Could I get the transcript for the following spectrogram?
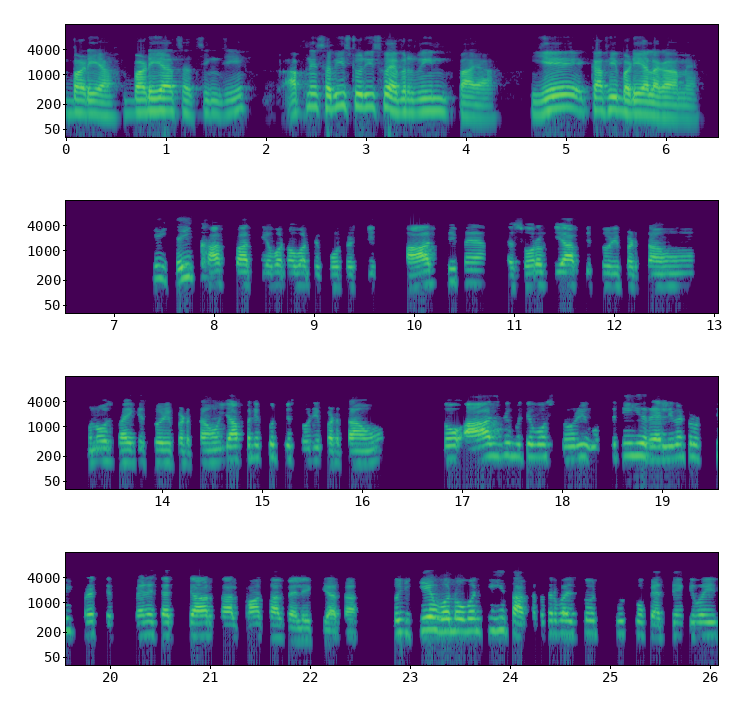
बढ़िया बढ़िया सत्सिंह जी। आपने सभी स्टोरीज को एवरग्रीन पाया। ये काफ़ी बढ़िया लगा हमें। ये यही खास बात है वन ओवर रिपोर्टर्स की। आज भी मैं सौरभ जी आपकी स्टोरी पढ़ता हूँ मनोज भाई की स्टोरी पढ़ता हूँ या अपनी खुद की स्टोरी पढ़ता हूँ तो आज भी मुझे वो स्टोरी उतनी ही रेलिवेंट और उतनी फ्रेश मैंने शायद चार साल पाँच साल पहले किया था। तो ये वन ओवन की ही ताकत अदरवाइज़ तो उसको कहते हैं कि भाई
